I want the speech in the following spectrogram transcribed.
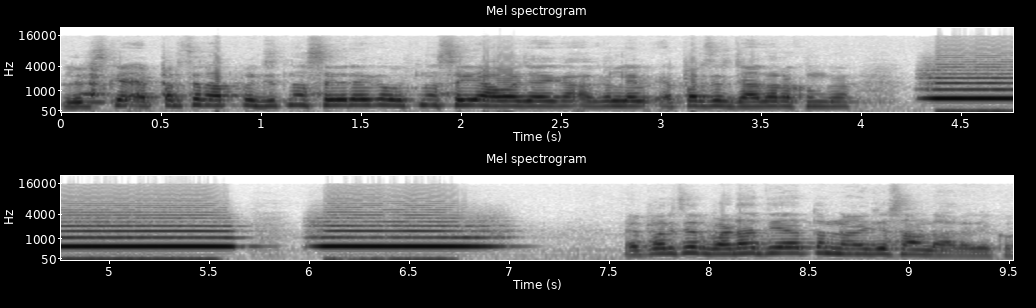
लिप्स का एपर्चर आपको जितना सही रहेगा, उतना सही आवाज़ आएगा। अगर एपर्चर ज़्यादा रखूँगा। एपर्चर बढ़ा दिया तो नॉइज़ साउंड आ रहा है, देखो।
